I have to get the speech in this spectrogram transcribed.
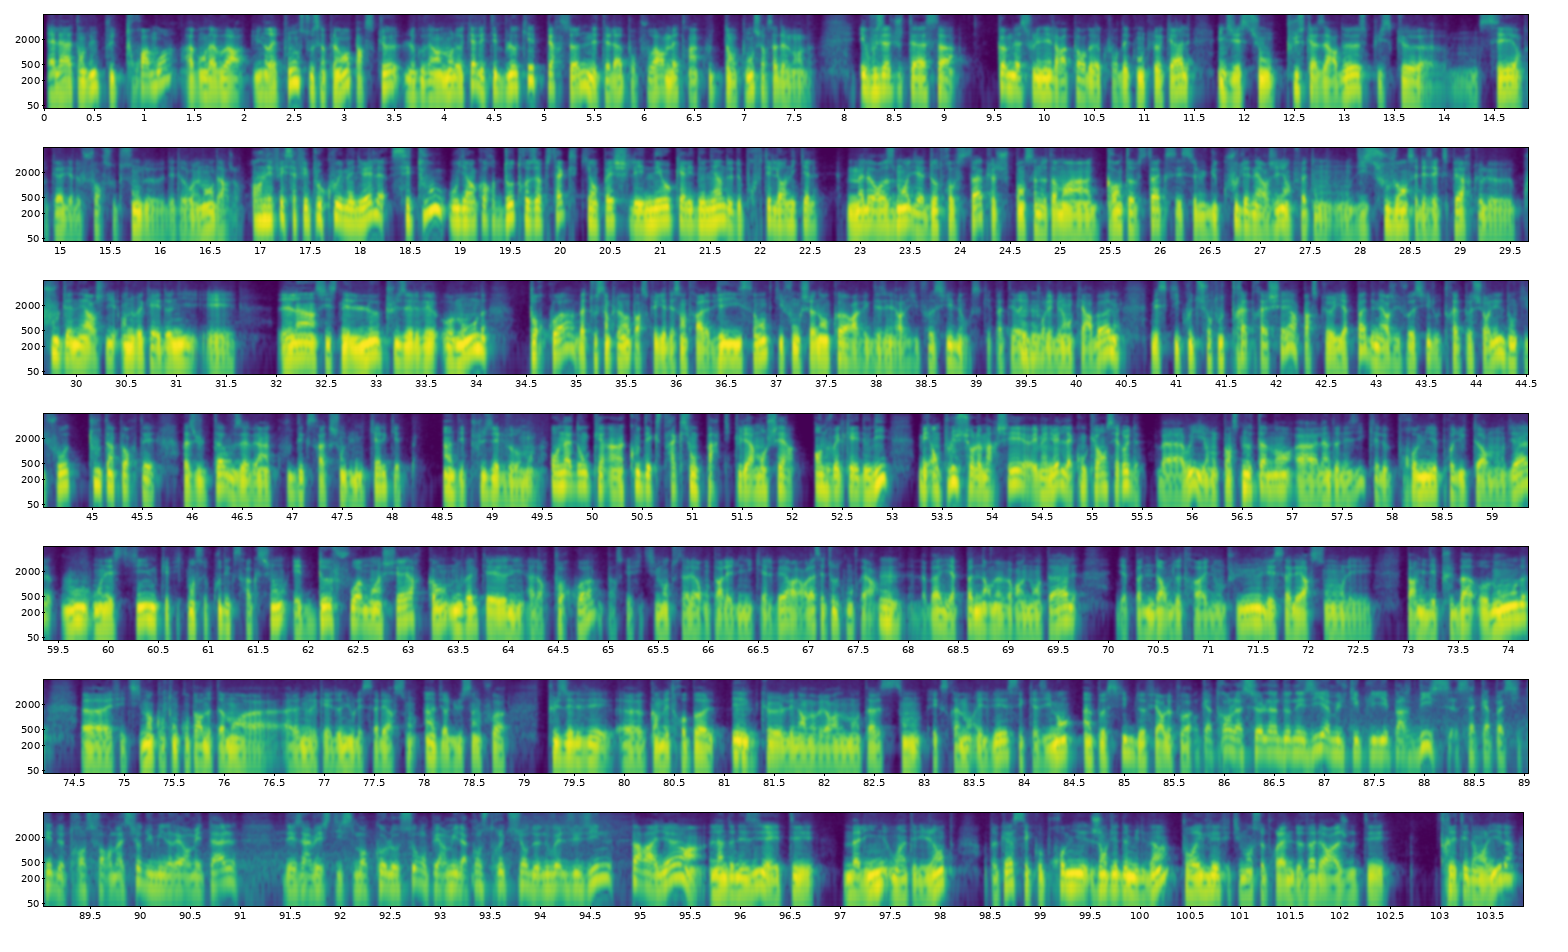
Elle a attendu plus de trois mois avant d'avoir une réponse, tout simplement parce que le gouvernement local était bloqué. Personne n'était là pour pouvoir mettre un coup de tampon sur sa demande. Et vous ajoutez à ça comme l'a souligné le rapport de la Cour des comptes locale, une gestion plus qu'hasardeuse, puisque euh, on sait, en tout cas, il y a de forts soupçons de détournement d'argent. En effet, ça fait beaucoup, Emmanuel. C'est tout ou il y a encore d'autres obstacles qui empêchent les néo-calédoniens de, profiter de leur nickel? Malheureusement, il y a d'autres obstacles. Je pense notamment à un grand obstacle, c'est celui du coût de l'énergie. En fait, on, on dit souvent, c'est des experts, que le coût de l'énergie en Nouvelle-Calédonie est l'un, si ce n'est le plus élevé au monde. Pourquoi? Bah, Tout simplement parce qu'il y a des centrales vieillissantes qui fonctionnent encore avec des énergies fossiles, donc ce qui n'est pas terrible Mhm. pour les bilans carbone, mais ce qui coûte surtout très très cher parce qu'il n'y a pas d'énergie fossile ou très peu sur l'île, donc il faut tout importer. Résultat, vous avez un coût d'extraction du nickel qui est un des plus élevés au monde. On a donc un coût d'extraction particulièrement cher en Nouvelle-Calédonie, mais en plus sur le marché, Emmanuel, la concurrence est rude. Bah oui, on pense notamment à l'Indonésie, qui est le premier producteur mondial, où on estime qu'effectivement ce coût d'extraction est deux fois moins cher qu'en Nouvelle-Calédonie. Alors pourquoi? Parce qu'effectivement, tout à l'heure, on parlait du nickel vert. Alors là, c'est tout le contraire. Mm. Là-bas, il n'y a pas de normes environnementales, n'y a pas de normes de travail non plus. Les salaires sont les, parmi les plus bas au monde. Euh, effectivement, quand on compare notamment à, à la Nouvelle-Calédonie, où les salaires sont 1,5 fois plus élevés euh, qu'en métropole et que les normes environnementales sont extrêmement élevées, c'est quasiment impossible de faire le poids. En 4 ans, la seule Indonésie a multiplié par 10 sa capacité de transformation du minerai en métal. Des investissements colossaux ont permis la construction de nouvelles usines. Par ailleurs, l'Indonésie a été maligne ou intelligente. En tout cas, c'est qu'au 1er janvier 2020, pour régler effectivement ce problème de valeur ajoutée traité dans l'île,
